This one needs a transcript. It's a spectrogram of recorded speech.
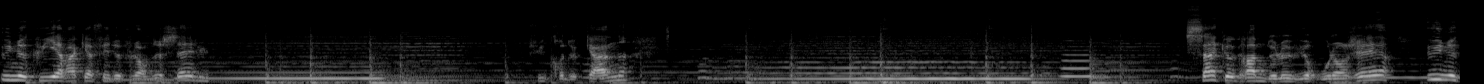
une cuillère à café de fleur de sel, sucre de canne, 5 g de levure boulangère, une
